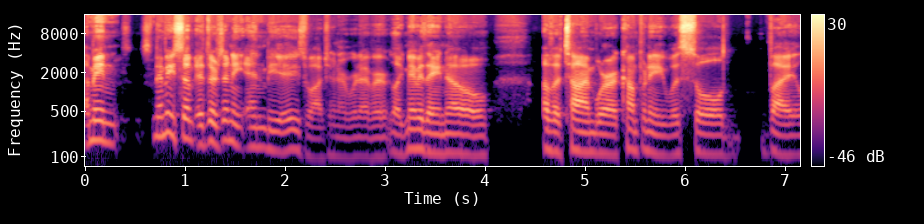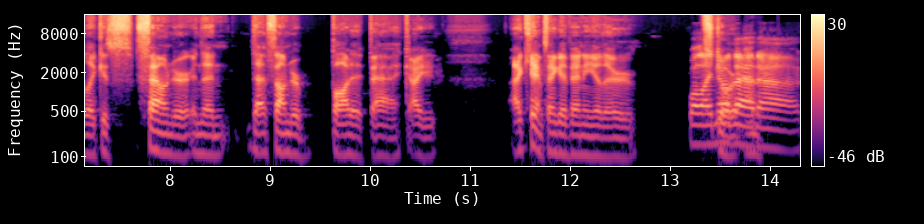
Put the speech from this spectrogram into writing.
I mean, maybe some if there's any MBAs watching or whatever, like maybe they know of a time where a company was sold by like its founder and then that founder bought it back. I I can't think of any other well, I know that uh,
